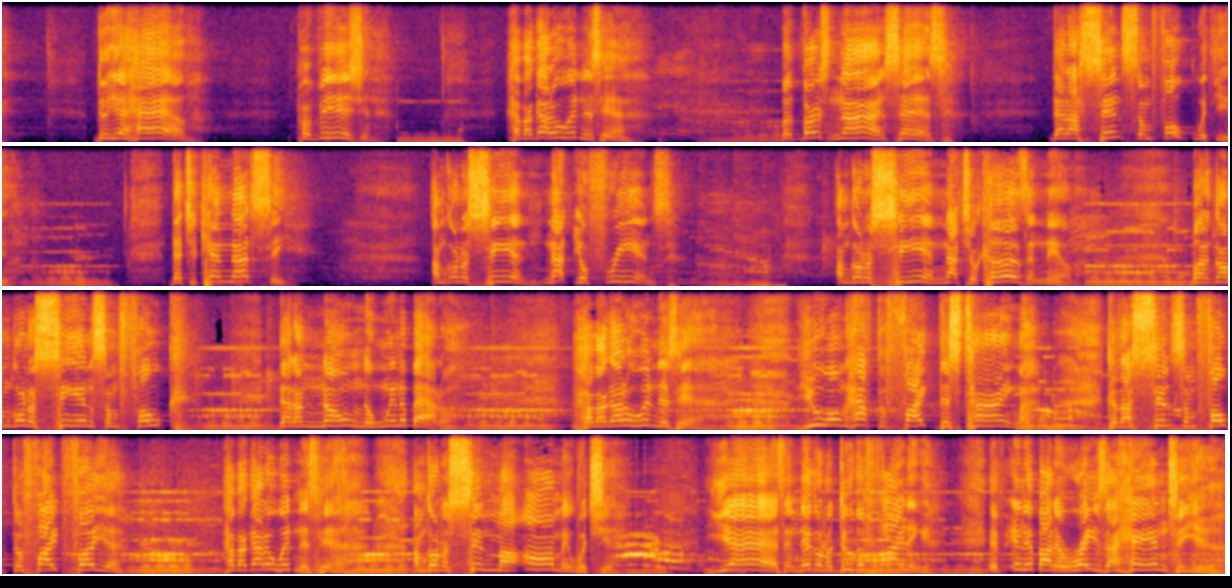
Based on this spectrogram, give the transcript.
do you have provision. Have I got a witness here? But verse 9 says that I sent some folk with you that you cannot see. I'm going to send not your friends. I'm going to send not your cousin them. But I'm going to send some folk that are known to win a battle. Have I got a witness here? You won't have to fight this time because I sent some folk to fight for you. Have I got a witness here? I'm going to send my army with you. Yes, and they're going to do the fighting. If anybody raise a hand to you,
